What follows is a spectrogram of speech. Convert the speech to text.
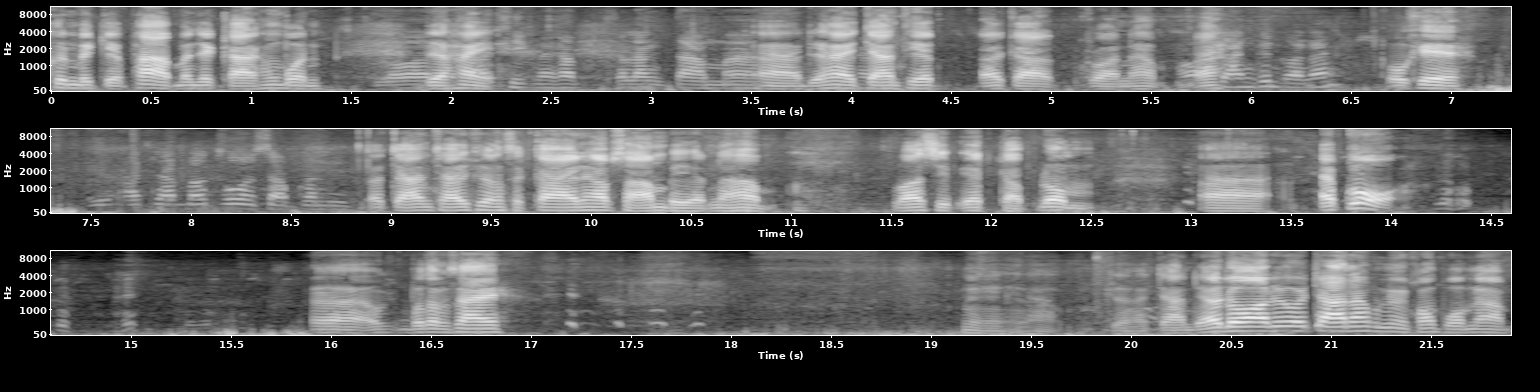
ขึ้นไปเก็บภาพบรรยากาศข้างบน รอเดี๋ยวให้ สมาชิกนะครับกำลังตามมาอ่าเดี๋ยวให้อาจารย์เทสอากาศก่อนนะครับเอาอะอาจารย์ขึ้นก่อนนะโอเคอาจารย์เราโทรศัพท์กันอีกอาจารย์ใช้เครื่องสกายนะครับสามเบสนะครับร้อยสิบเอ็ดกับร่มอ่าแอปโก้ เอ่อบ่ต้องใส่นี่นะครับเครื่องอาจารย์เดี๋ยวรอดูอาจารย์นะครับนี่ของผมนะครับ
